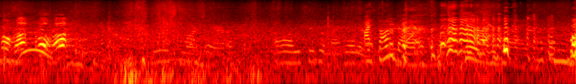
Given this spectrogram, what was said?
Come on, Rock. Come on, Rock. You're smart, Tara. Oh, you should put my head up. I thought about it. Too, I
